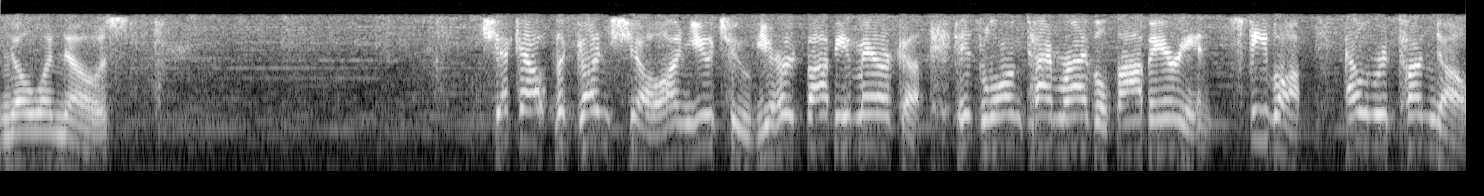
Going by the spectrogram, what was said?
No one knows check out the Gun Show on YouTube. You heard Bobby America, his longtime rival Bob Arian, Steve Off, El Rotundo,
